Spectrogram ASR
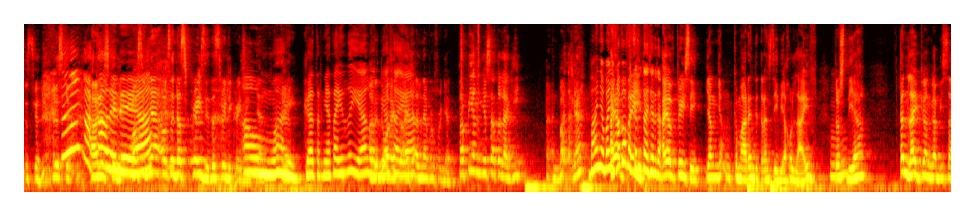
Just kidding. I'm just kidding. I'm Nakal just kidding. dia ya. Maksudnya, maksudnya that's crazy, that's really crazy. Oh Yeah. my Yeah. god, ternyata itu ya luar Ada dua biasa itu, ya. I'll never forget. Tapi yang, yang satu lagi, eh, banyak ya? Banyak, banyak. I have Apa-apa, three. cerita-cerita. I have three sih. Yang yang kemarin di Trans TV aku live, terus Mhm. dia kan live kan nggak bisa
